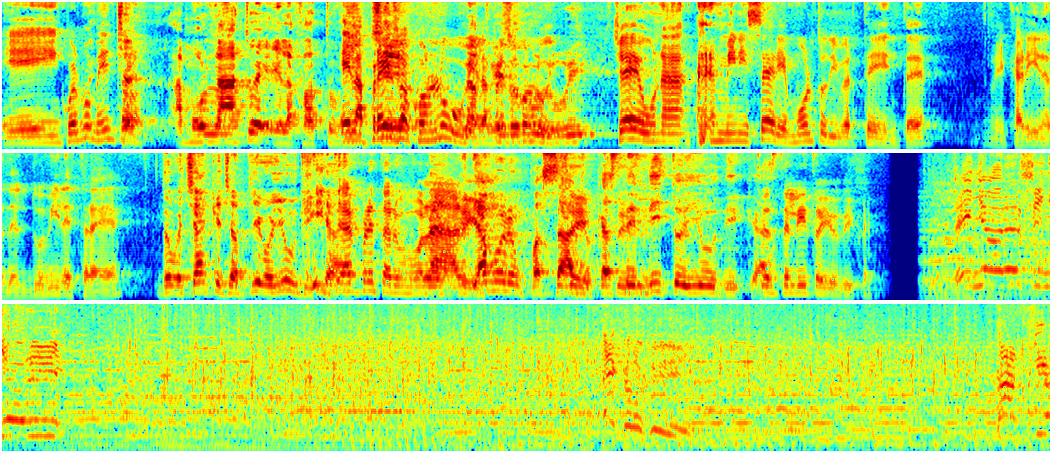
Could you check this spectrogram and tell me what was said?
E in quel momento... Cioè, ha mollato e, l'ha fatto vincere. E l'ha preso con lui. L'ha, l'ha preso, preso, con lui. lui. C'è una miniserie molto divertente, carina, del 2003, dove c'è anche Giampiero Iudica. Che interpreta Nuvolari. Beh, vediamone un passaggio, sì, Castellito sì, sì. Iudica. Castellito Iudica. Signore e signori, eccolo qui. Tazio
